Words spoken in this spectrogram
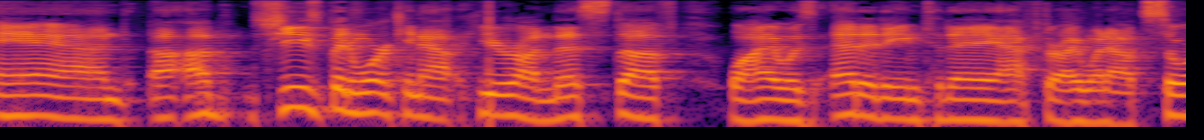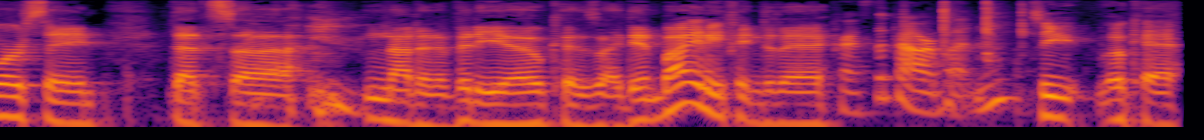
And uh, she's been working out here on this stuff while i was editing today after i went out sourcing that's uh, not in a video because I didn't buy anything today. Press the power button. So you, okay.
